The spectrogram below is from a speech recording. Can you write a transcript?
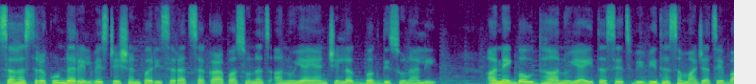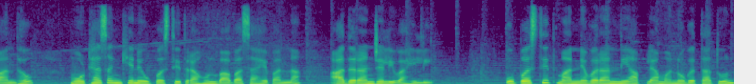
सहस्त्रकुंड रेल्वे स्टेशन परिसरात सकाळपासूनच अनुयायांची लगबग दिसून आली. अनेक बौद्ध अनुयायी तसेच विविध समाजाचे बांधव मोठ्या संख्येने उपस्थित राहून बाबासाहेबांना आदरांजली वाहिली. उपस्थित मान्यवरांनी आपल्या मनोगतातून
